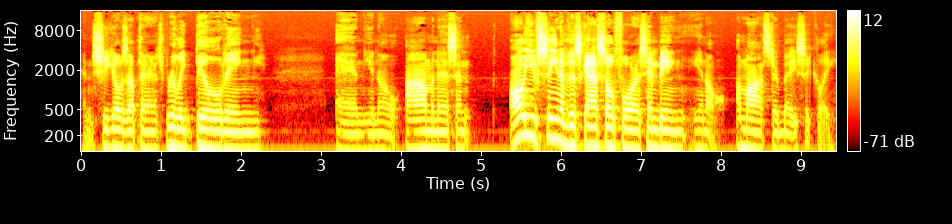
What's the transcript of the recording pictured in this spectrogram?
And she goes up there and it's really building, and you know, ominous, and all you've seen of this guy so far is him being, you know, a monster basically,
